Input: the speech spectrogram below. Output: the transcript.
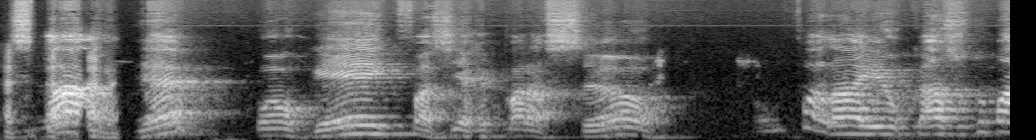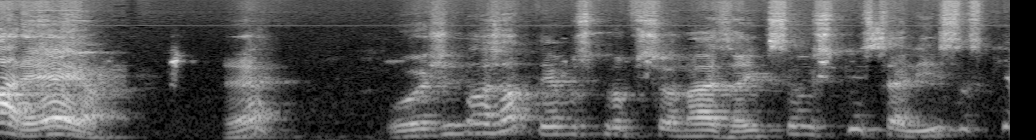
pesquisar, né? Com alguém que fazia reparação. Vamos falar aí o caso do Maréia, né? Hoje nós já temos profissionais aí que são especialistas que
